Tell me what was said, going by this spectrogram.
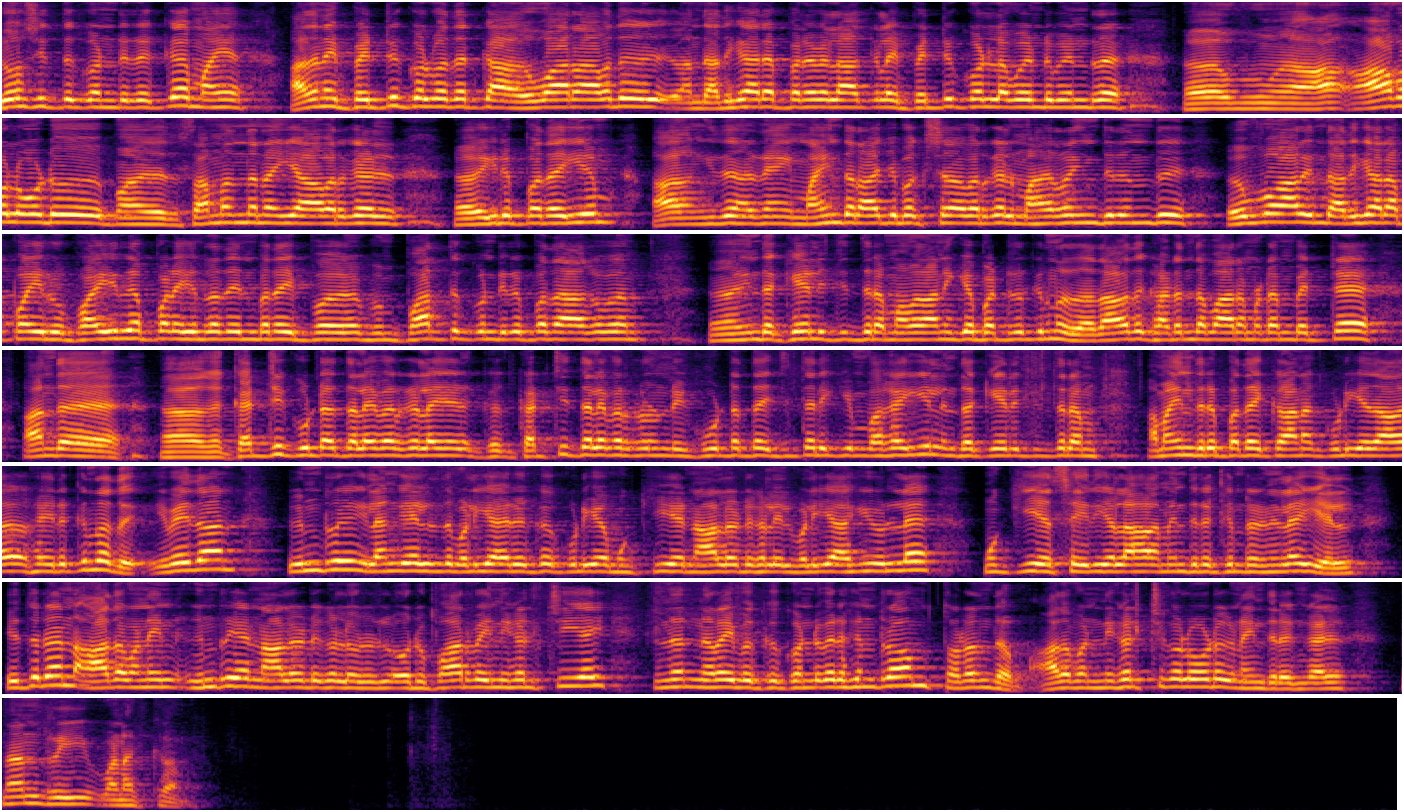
யோசித்து கொண்டிருக்க மய அதனை பெற்றுக்கொள்வதற்காக எவ்வாறாவது அந்த அதிகார பரவலாக்களை பெற்றுக்கொள்ள வேண்டும் என்ற ஆவலோடு சமந்தனையா அவர்கள் இருப்பதையும் இதனை மஹிந்த ராஜபக்ஷ அவர்கள் மறைந்திருந்து எவ்வாறு இந்த அதிகார பயிர் பயிரப்படுகின்றது என்பதை பார்த்து கொண்டிருப்பதாகவும் இந்த கேலி சித்திரம் அவதானிக்கப்பட்டிருக்கிறது அதாவது கடந்த வாரம் இடம்பெற்ற அந்த கட்சி கூட்டத் தலைவர்களை கட்சித் கட்சி தலைவர்களுடைய கூட்டத்தை சித்தரிக்கும் வகையில் இந்த கேலி சித்திரம் அமைந்திருப்பதை காணக்கூடியதாக இருக்கின்றது. இவைதான் இன்று இலங்கையிலிருந்து வெளியாக இருக்கக்கூடிய முக்கிய நாளேடுகளில் வெளியாகியுள்ள முக்கிய செய்திகளாக அமைந்திருக்கின்ற நிலையில் இத்துடன் ஆதவனின் இன்றைய நாளேடுகள் ஒரு ஒரு பார்வை நிகழ்ச்சியை இந்த நிறைவுக்கு கொண்டு வருகின்றோம். தொடர்ந்தும் ஆதவன் நிகழ்ச்சிகளோடு இணைந்திருங்கள். நன்றி வணக்கம்.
